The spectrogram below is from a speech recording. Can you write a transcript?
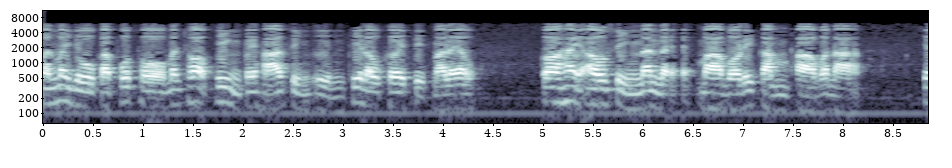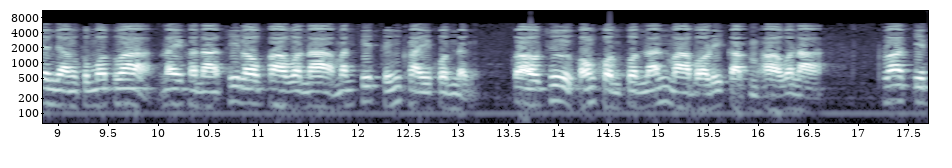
มันไม่อยู่กับพุทโธมันชอบวิ่งไปหาสิ่งอื่นที่เราเคยติดมาแล้ว ก็ให้เอาสิ่งนั่นแหละ มาบริกรรมภาวนา เช่นอย่างสมมติว่าในขณะที่เราภาวนา มันคิดถึงใครคนหนึ่ง ก็เอาชื่อของคนคนนั้นมาบริกรรมภาวนา เพราะจิต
